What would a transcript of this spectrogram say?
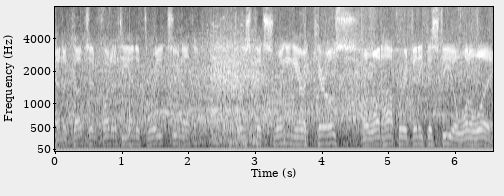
And the Cubs in front at the end of 3-2 nothing. First pitch swinging Eric Karros. A one-hopper at Vinny Castillo, one away.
